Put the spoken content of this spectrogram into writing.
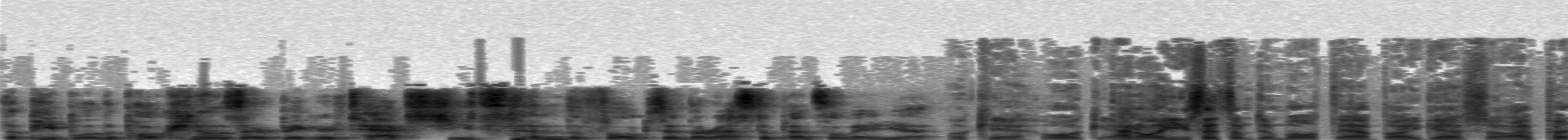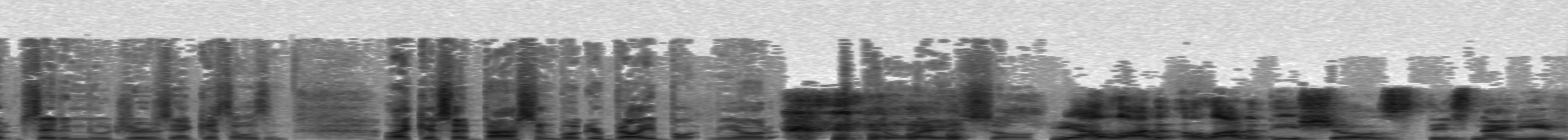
the people in the Poconos are bigger tax cheats than the folks in the rest of Pennsylvania. Okay, okay. I know he said something about that, but I guess uh, I put state of New Jersey. I guess I wasn't. Like I said, Boston Booger belly bumped me out away. So Yeah, a lot of a lot of these shows, these ninety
